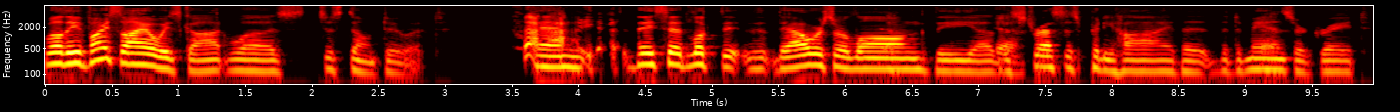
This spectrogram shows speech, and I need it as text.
Well, the advice I always got was just don't do it. And yes. they said, look, the, the hours are long, yeah. the uh, yeah. the stress is pretty high, the the demands yeah. are great.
